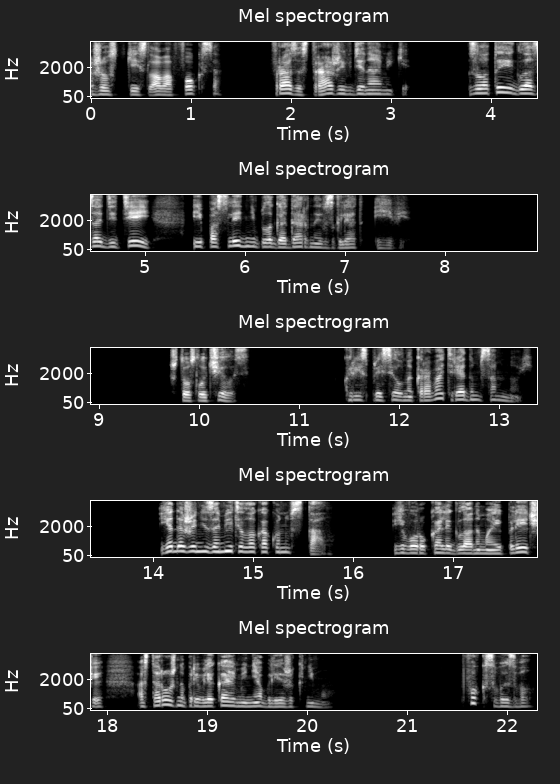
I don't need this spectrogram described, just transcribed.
жесткие слова Фокса, фразы стражей в динамике, золотые глаза детей и последний благодарный взгляд Иви. Что случилось? Крис присел на кровать рядом со мной. Я даже не заметила, как он встал. Его рука легла на мои плечи, осторожно привлекая меня ближе к нему. Фокс вызвал.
